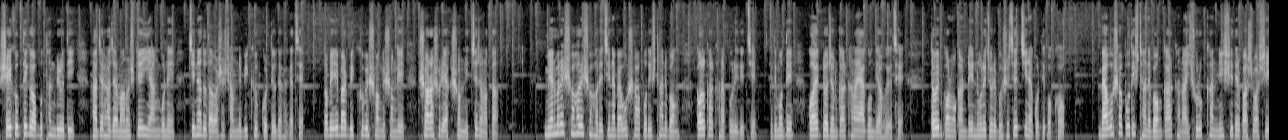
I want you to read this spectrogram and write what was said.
সেই ক্ষোভ থেকে অভ্যুত্থান বিরোধী হাজার হাজার মানুষকে ইয়াঙ্গুনে চীনা দূতাবাসের সামনে বিক্ষোভ করতেও দেখা গেছে। তবে এবার বিক্ষোভের সঙ্গে সঙ্গে সরাসরি অ্যাকশন নিচ্ছে জনতা। মিয়ানমারের শহরে শহরে চীনা ব্যবসা, প্রতিষ্ঠান এবং কলকারখানা পুড়িয়ে দিচ্ছে। ইতিমধ্যে কয়েক ডজন কারখানায় আগুন দেওয়া হয়েছে। তবে কর্মকাণ্ডে নড়ে চড়ে বসেছে চীনা কর্তৃপক্ষ। ব্যবসা প্রতিষ্ঠান এবং কারখানায় সুরক্ষা নিশ্চিতের পাশাপাশি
